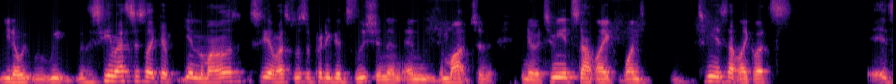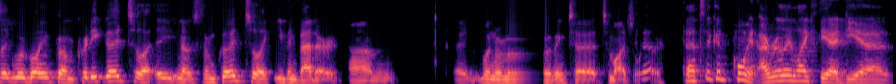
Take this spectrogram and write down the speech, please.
you know we, we the CMS is like a you know the monolithic CMS was a pretty good solution and and the mod to you know to me it's not like one to me it's not like let's it's like we're going from pretty good to you know from good to like even better um uh, when we're moving to to modular. That's a good point. I really like the idea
